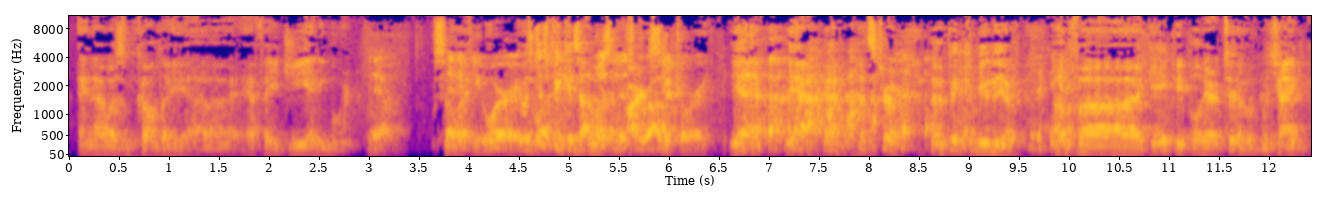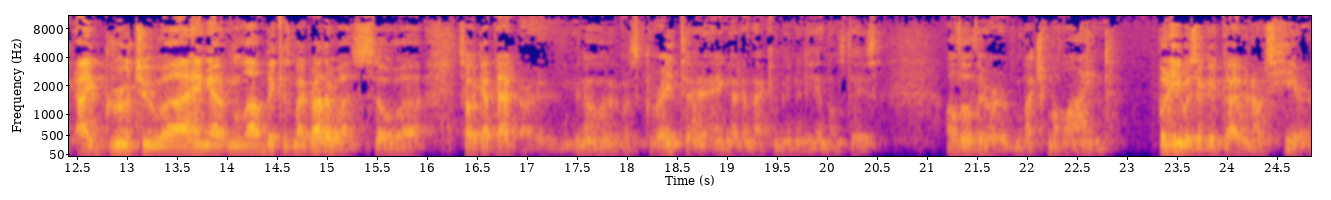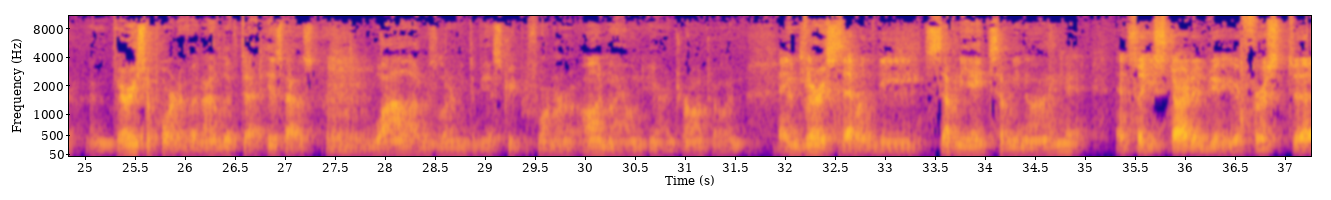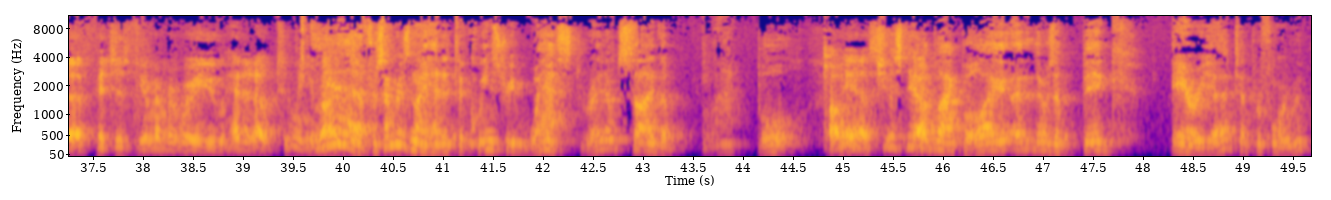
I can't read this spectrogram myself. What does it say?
And I wasn't called a uh, FAG anymore. Yeah. So and I- if you were, it was just wasn't- because I was wasn't as derogatory. Yeah, yeah, yeah, that's true. A big community of, of uh, gay people here too, which I, I grew to uh, hang out and love because my brother was. So uh, so I got that. uh, You know, it was great to hang out in that community in those days, although they were much maligned. But he was a good guy when I was here and very supportive. And I lived at his house while I was learning to be a street performer on my own here in Toronto, and and very supportive. 78, 79. Okay. And so you started your, first uh, pitches. Do you remember where you headed out to when you arrived? Yeah, for some reason I headed to Queen Street West, right outside the Black Bull. Oh yes. Just near Yeah. the Black Bull. I, uh, there was a big area to perform in,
